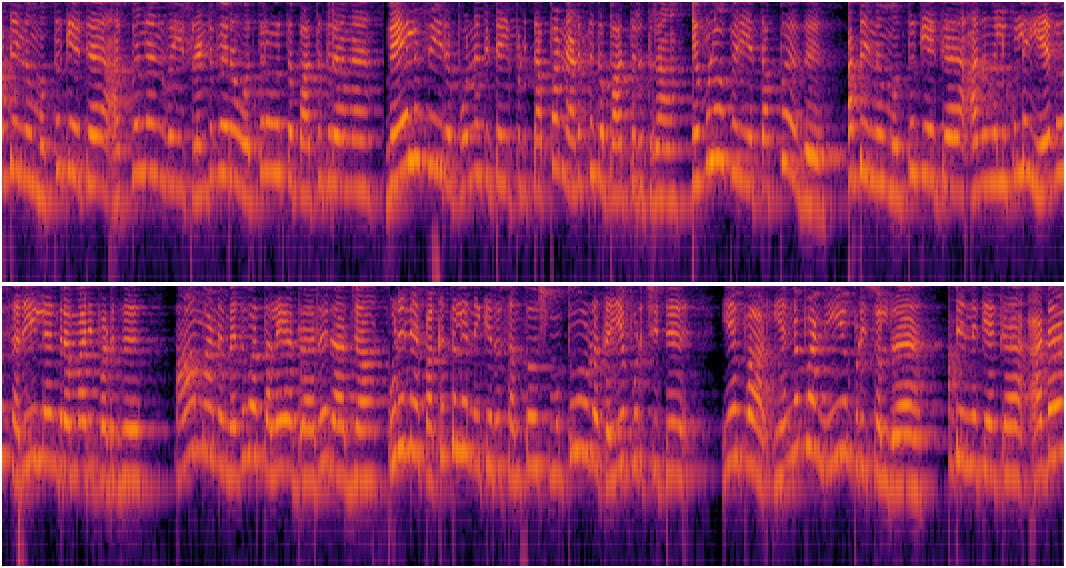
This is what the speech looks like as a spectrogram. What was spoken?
அப்படின்னு முத்து கேட்க ஹஸ்பண்ட் அண்ட் ஒய்ஃப் ரெண்டு பேரும் ஒருத்தர் ஒருத்தர் பாத்துக்கிறாங்க வேலை செய்யற பொண்ணு கிட்ட இப்படி தப்பா நடந்துக்க பாத்துருக்கான் எவ்வளவு பெரிய தப்பு அது? அப்படின்னு முத்து கேட்க அதுங்களுக்குள்ள ஏதோ சரியில்லைன்ற மாதிரி படுது. ஆமான்னு மெதுவா தலையாடுறாரு ராஜா. உடனே பக்கத்துல நிக்கிற சந்தோஷ் முத்துவோட கைய பிடிச்சிட்டு ஏன்பா என்னப்பா நீ இப்படி சொல்ற? அப்படின்னு கேட்க அட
